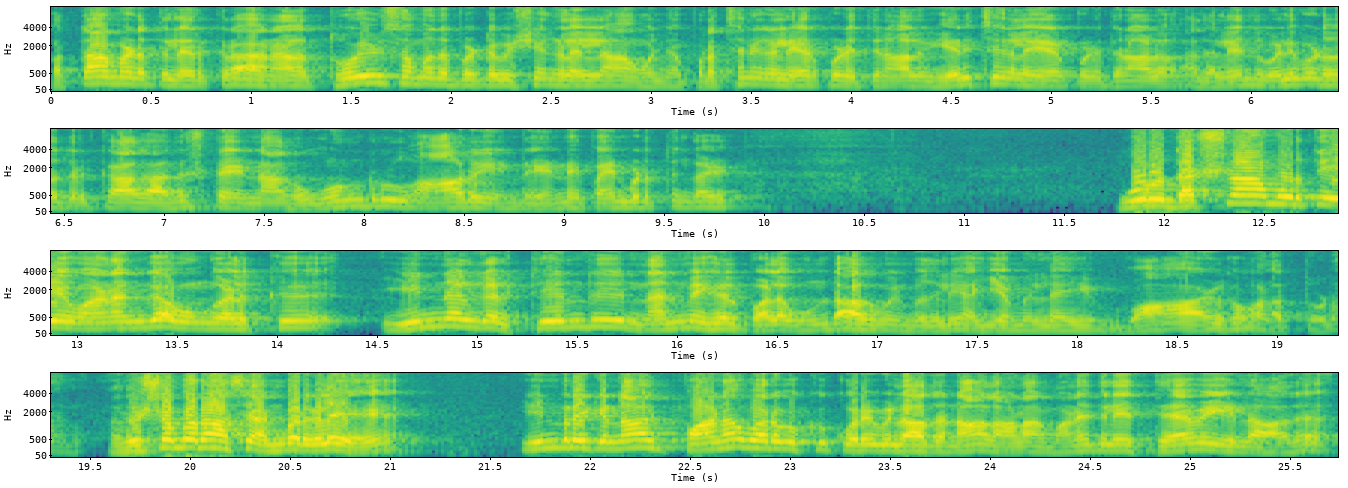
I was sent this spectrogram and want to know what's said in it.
பத்தாம் இடத்துல இருக்கிறா அதனால் தொழில் சம்மந்தப்பட்ட விஷயங்கள் எல்லாம் கொஞ்சம் பிரச்சனைகள் ஏற்படுத்தினாலும் எரிச்சல்களை ஏற்படுத்தினாலும் அதிலேருந்து வெளிப்படுவதற்காக அதிர்ஷ்ட எண்ணாக ஒன்று ஆறு என்ற எண்ணை பயன்படுத்துங்கள். ஒரு தட்சிணாமூர்த்தியை வணங்க உங்களுக்கு இன்னல்கள் தீர்ந்து நன்மைகள் பல உண்டாகும் என்பதிலே ஐயமில்லை. வாழ்க வளத்துடன். ரிஷபராசி அன்பர்களே இன்றைக்கு நாள் பண வரவுக்கு குறைவில்லாத நாள். ஆனால் மனதிலே தேவையில்லாத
